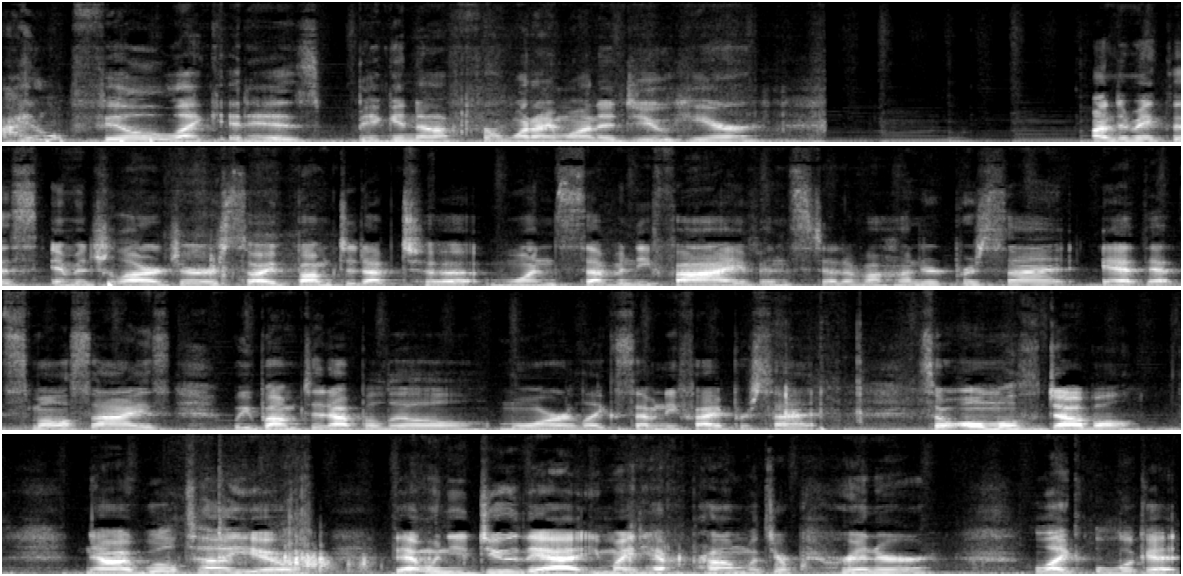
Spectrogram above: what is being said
I don't feel like it is big enough for what I want to do here. Wanted to make this image larger, so I bumped it up to 175 instead of 100%. At that small size, we bumped it up a little more, like 75%. So almost double. Now I will tell you that when you do that, you might have a problem with your printer. Like, look at,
